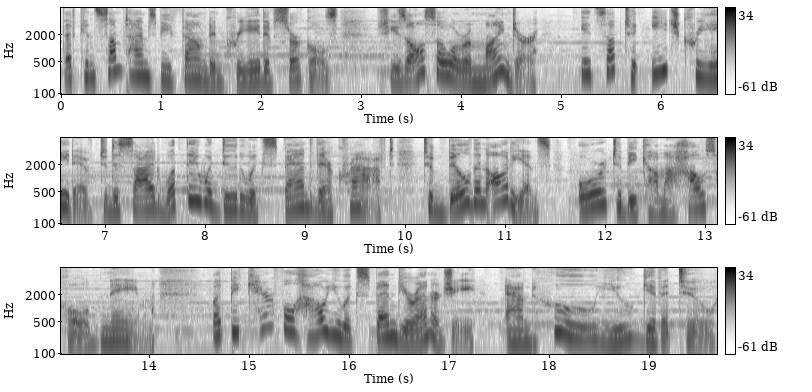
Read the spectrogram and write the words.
that can sometimes be found in creative circles. She's also a reminder it's up to each creative to decide what they would do to expand their craft, to build an audience, or to become a household name. But be careful how you expend your energy and who you give it to.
